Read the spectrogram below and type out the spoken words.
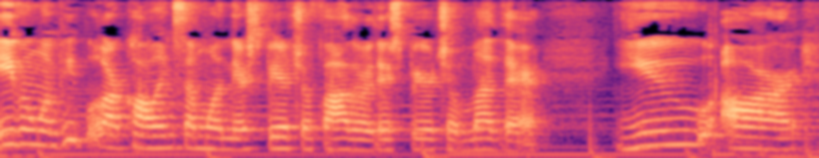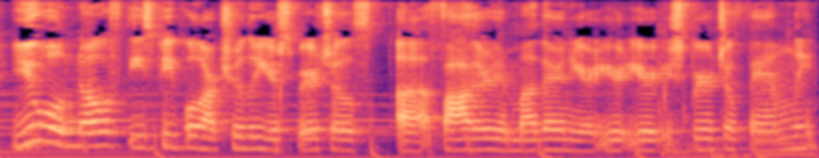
Even when people are calling someone their spiritual father or their spiritual mother, you are you will know if these people are truly your spiritual uh, father and mother and your, your your spiritual family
